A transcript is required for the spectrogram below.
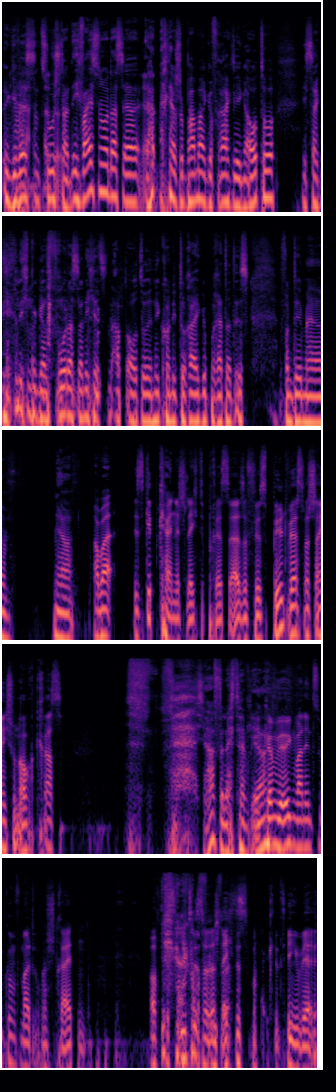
in gewissen ja, also, Zustand. Ich weiß nur, dass er, er hat mich ja schon ein paar Mal gefragt wegen Auto. Ich sage ehrlich, ich bin ganz froh, dass da nicht jetzt ein Abtauto in die Konditorei gebrettert ist. Von dem her, ja. Aber es gibt keine schlechte Presse. Also fürs Bild wäre es wahrscheinlich schon auch krass. Ja, vielleicht okay, ja. können wir irgendwann in Zukunft mal drüber streiten. Ob das gutes oder schlechtes Marketing wäre.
